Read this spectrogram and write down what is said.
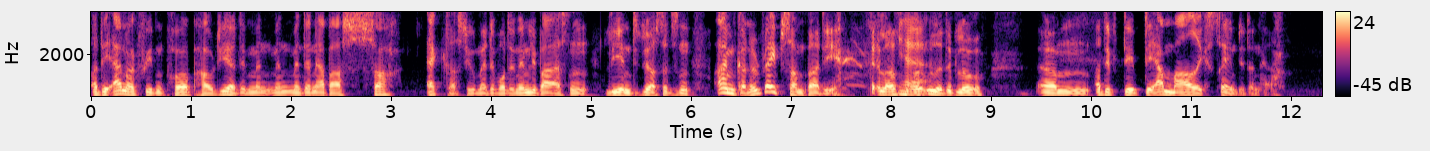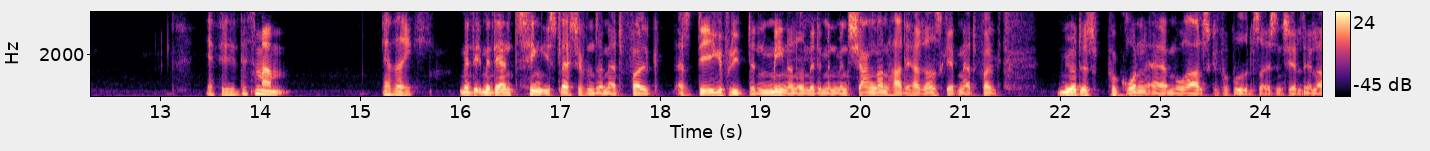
Og det er nok, fordi den prøver at parodiere det, men, men, men den er bare så aggressiv med det, hvor det nemlig bare er sådan, lige inden de dør, så er det sådan, I'm gonna rape somebody, eller sådan Ja. noget ud af det blå. Um, og det, det, det er meget ekstremt i den her. Ja, fordi det er som om, jeg ved ikke, Men det, men det er en ting i slasherfilm, der med, at folk... Altså, det er ikke, fordi den mener noget med det, men, men genren har det her redskab med, at folk myrdes på grund af moralske forbrydelser essentielt, eller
